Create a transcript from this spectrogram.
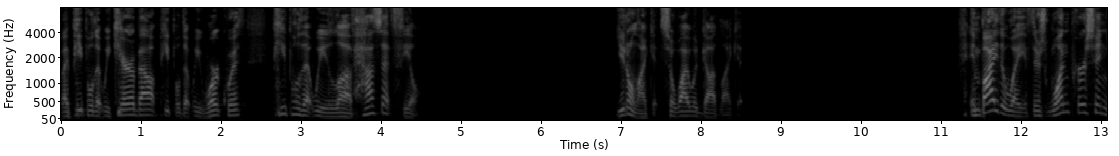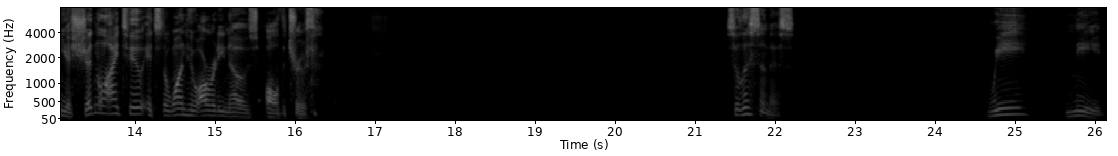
by people that we care about, people that we work with, people that we love. How's that feel? You don't like it, so why would God like it? And by the way, if there's one person you shouldn't lie to, it's the one who already knows all the truth. so listen to this. We need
